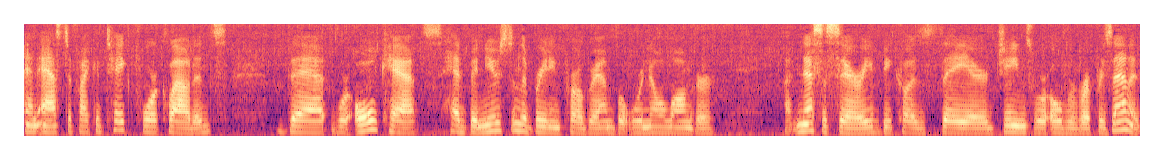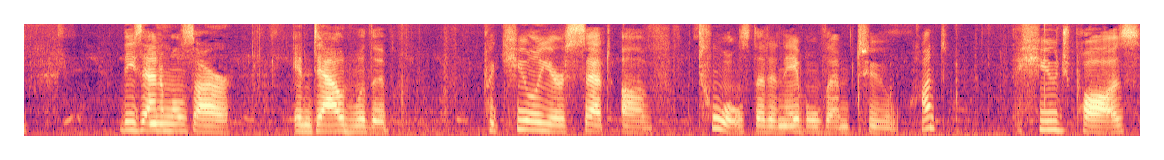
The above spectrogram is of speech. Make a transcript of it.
and asked if I could take four cloudeds that were old cats, had been used in the breeding program, but were no longer necessary because their genes were overrepresented. These animals are endowed with a peculiar set of tools that enable them to hunt. Huge paws,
